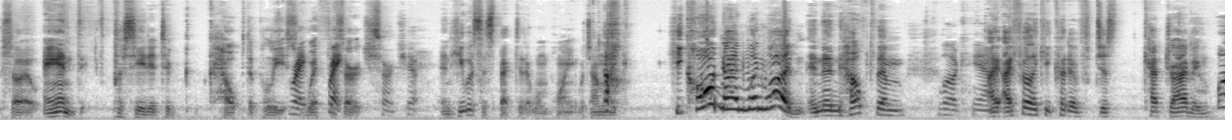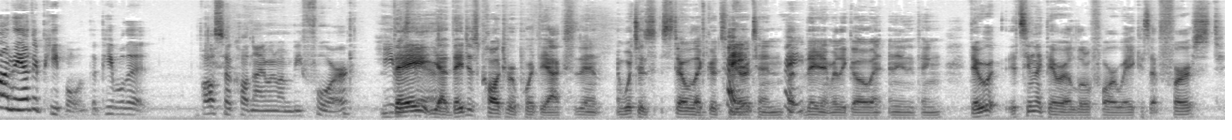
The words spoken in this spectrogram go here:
So and proceeded to help the police Right. with the right. search. Search. Yep. And he was suspected at one point, which I'm like, he called nine one one and then helped them. Look. Yeah. I, I feel like he could have just kept driving. well, and the other people, the people that also called 911 before, he they yeah they just called to report the accident which is still like good samaritan but right. they didn't really go in anything they were it seemed like they were a little far away because at first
